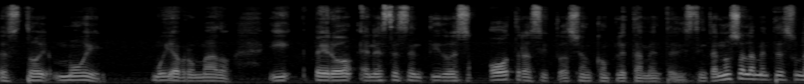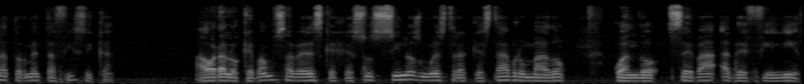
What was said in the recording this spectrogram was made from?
estoy muy, muy abrumado. Y, pero en este sentido es otra situación completamente distinta. No solamente es una tormenta física. Ahora lo que vamos a ver es que Jesús sí nos muestra que está abrumado cuando se va a definir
